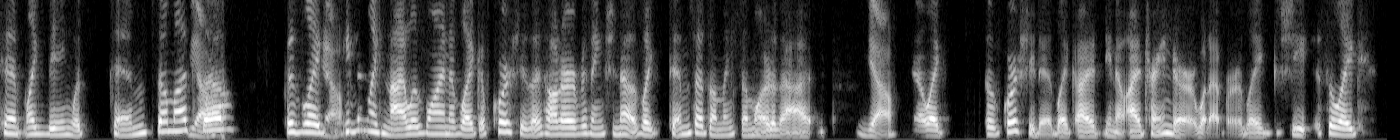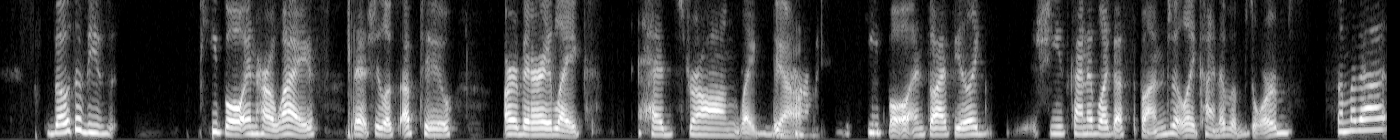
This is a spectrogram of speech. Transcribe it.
Tim, like being with Tim so much Yeah. though. Because like Yeah. even like Nyla's line of like, of course she's I taught her everything she knows. Like Tim said something similar to that. yeah, You know, like of course she did. Like I, you know, I trained her or whatever. Like she so like both of these people in her life that she looks up to are very like headstrong, like Yeah. determined people. And so I feel like she's kind of like a sponge that like kind of absorbs some of that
